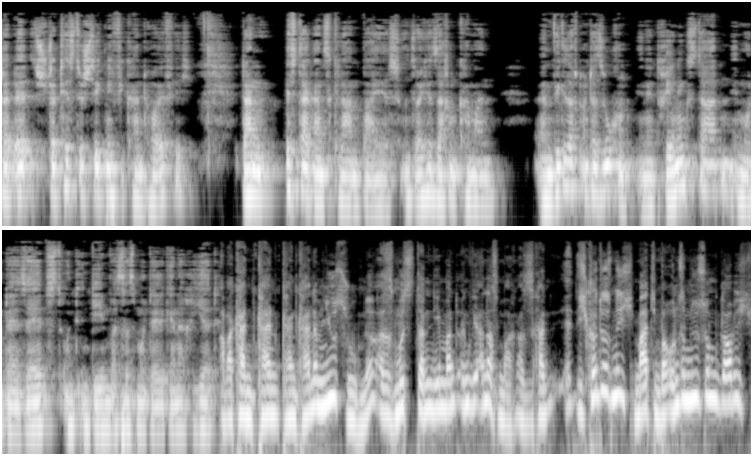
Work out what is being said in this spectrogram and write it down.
äh, statistisch signifikant häufig. Dann ist da ganz klar ein Bias und solche Sachen kann man wie gesagt, untersuchen. In den Trainingsdaten, im Modell selbst und in dem, was das Modell generiert. Aber kann, kann, kann keiner im Newsroom, ne? Also es muss dann jemand irgendwie anders machen. Also kann, ich könnte es nicht. Martin, bei unserem Newsroom, glaube ich,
